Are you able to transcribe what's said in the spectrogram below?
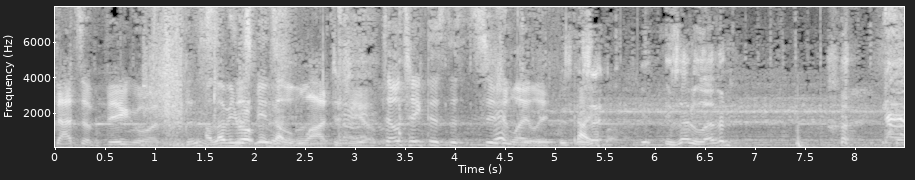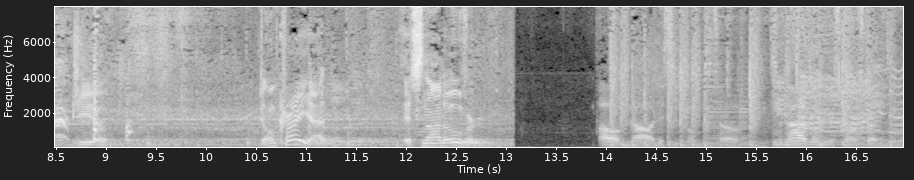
That's a big one. This, 11 year this old- means a lot to Gio. Don't take this decision lightly. Is, is that, is that 11? Gio, don't cry yet. It's not over. Oh no, this is gonna be tough. So now it's gonna, it's gonna start to get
